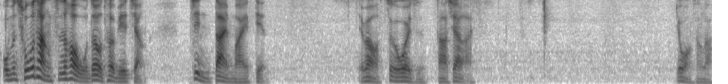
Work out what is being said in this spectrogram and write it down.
我们出场之后，我都有特别讲。近代买点有没有这个位置打下来，又往上拉。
